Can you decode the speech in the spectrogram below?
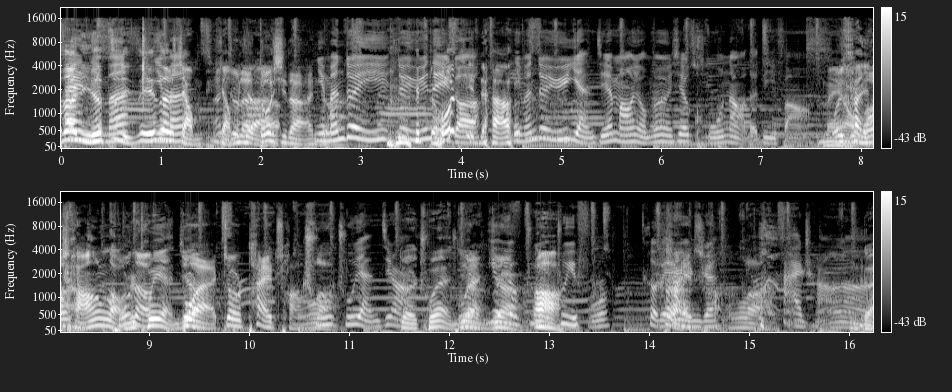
操！哎你就自己们自己字你们想想不起来。多西的，你们对于 对于那多个你们对于眼睫毛有没有一些苦恼的地方？没有。我一看太长，老是脑推眼镜，对，就是太长除了，除眼镜儿，对，除眼镜对除眼，镜又又注啊。意注意服，特别太认真，长了，太长了。对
